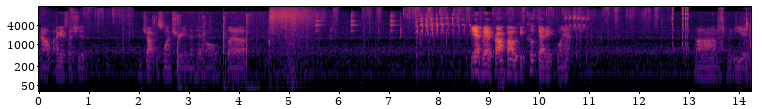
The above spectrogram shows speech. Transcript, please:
Now, I guess I should chop this one tree and then head home. But, uh... Yeah, if we had a crock pot, we could cook that eggplant. Um, and eat it.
